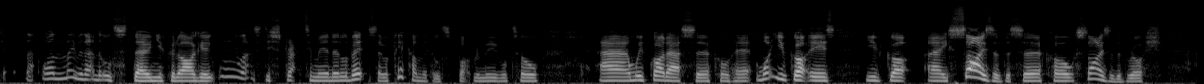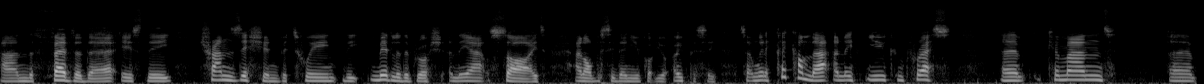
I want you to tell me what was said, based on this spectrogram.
get that one. Maybe that little stone you could argue, that's distracting me a little bit. So we'll click on the little spot removal tool and we've got our circle here and what you've got is you've got a size of the circle size of the brush and the feather there is the transition between the middle of the brush and the outside and obviously then you've got your opacity. So I'm going to click on that and if you can press um, command um,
